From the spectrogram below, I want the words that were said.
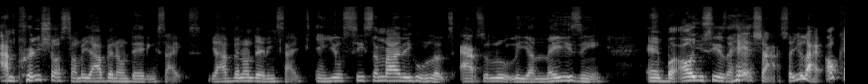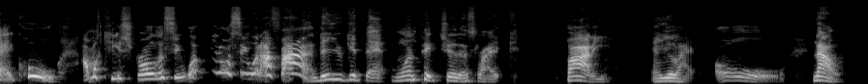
I'm pretty sure some of y'all been on dating sites. Y'all been on dating sites, and you'll see somebody who looks absolutely amazing, and but all you see is a headshot. So you're like, okay, cool. I'm gonna keep scrolling, see what you know, see what I find. Then you get that one picture that's like body, and you're like, oh. Now,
